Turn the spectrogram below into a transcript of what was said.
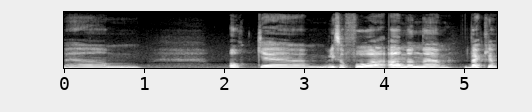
Ehm, och ehm, liksom få, ja men verkligen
